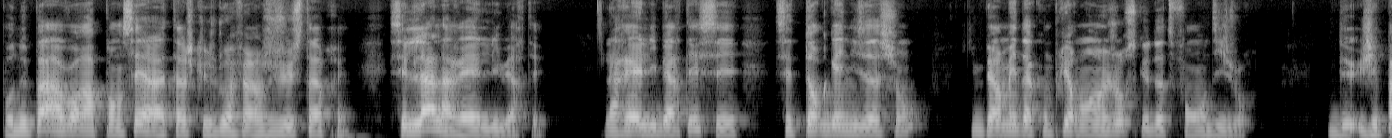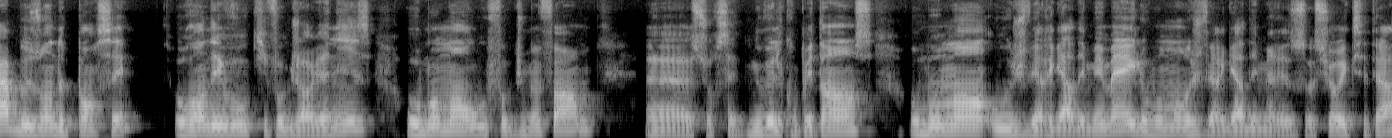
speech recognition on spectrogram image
pour ne pas avoir à penser à la tâche que je dois faire juste après. C'est là la réelle liberté. La réelle liberté, c'est cette organisation qui me permet d'accomplir en un jour ce que d'autres font en dix jours. J'ai pas besoin de penser au rendez-vous qu'il faut que j'organise, au moment où il faut que je me forme euh, sur cette nouvelle compétence, au moment où je vais regarder mes mails, au moment où je vais regarder mes réseaux sociaux, etc.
